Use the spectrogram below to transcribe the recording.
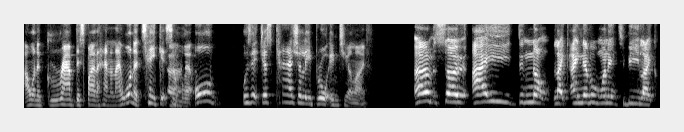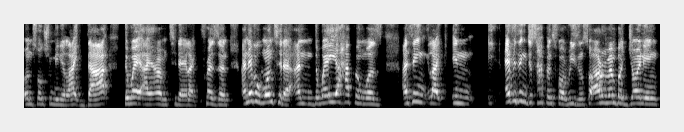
I want to grab this by the hand and I want to take it uh-huh. somewhere? or was it just casually brought into your life? Um, so I did not like I never wanted to be like on social media like that, the way I am today, like present. I never wanted it. And the way it happened was I think like in everything just happens for a reason. So I remember joining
